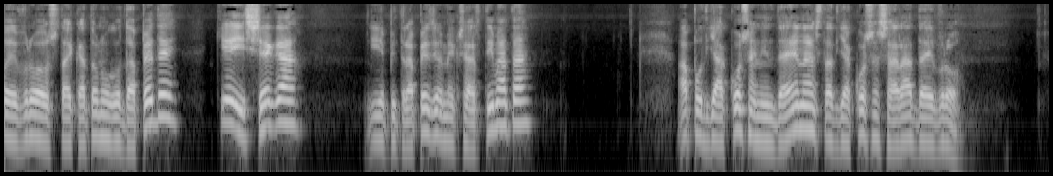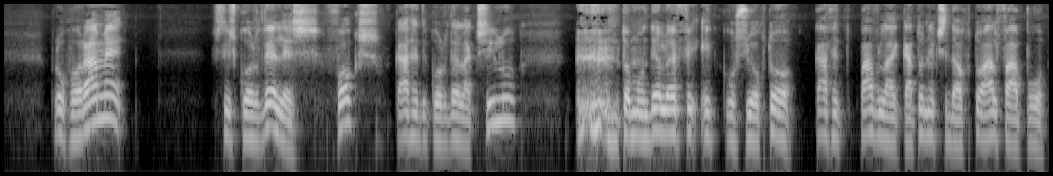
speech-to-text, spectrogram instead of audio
ευρώ στα 185 και η Σέγα η επιτραπέζια με εξαρτήματα από 291 στα 240 ευρώ. Προχωράμε στις κορδέλες Fox, κάθετη κορδέλα ξύλου, το μοντέλο F28 κάθετη παύλα 168α από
